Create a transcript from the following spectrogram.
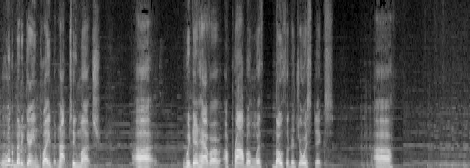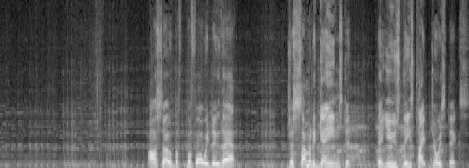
little bit of gameplay, but not too much. Uh, we did have a, a, problem with both of the joysticks. Uh, also, before we do that, just some of the games that, that use these type joysticks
